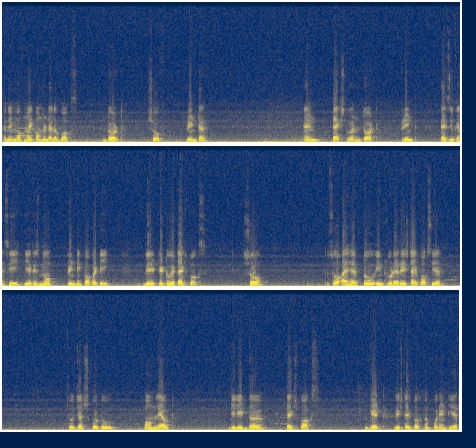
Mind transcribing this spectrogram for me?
the name of my command dialog box dot show printer and text1 dot print. As you can see here is no printing property related to a text box. So so I have to include a rich text box here. So just go to form layout delete the text box get rich text box component here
